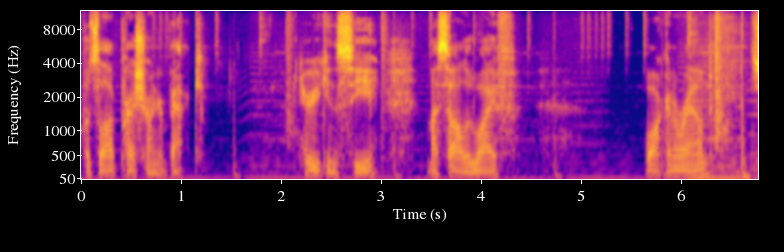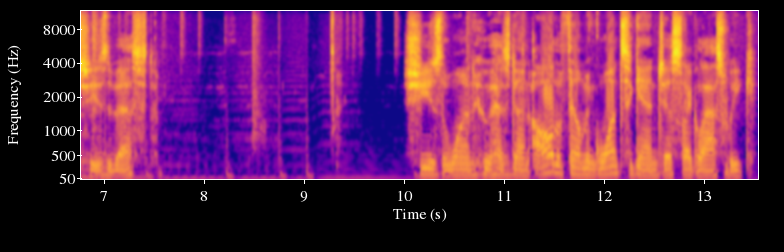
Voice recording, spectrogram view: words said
puts a lot of pressure on your back. Here you can see my solid wife walking around. She's the best. She's the one who has done all the filming once again, just like last week.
